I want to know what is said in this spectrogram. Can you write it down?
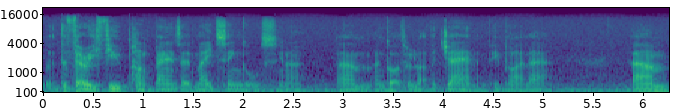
the very few punk bands that made singles, you know, um, and got through like the Jam and people like that. Um,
